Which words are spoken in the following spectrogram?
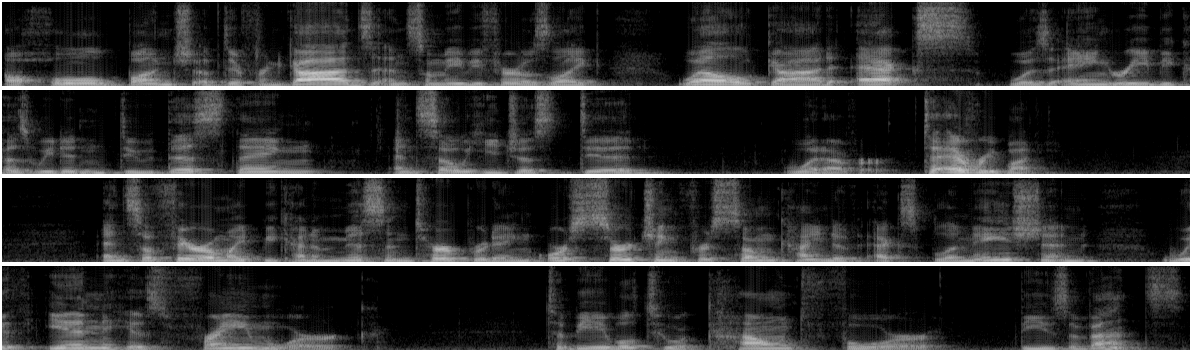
a whole bunch of different gods, and so maybe Pharaoh's like, well, God X was angry because we didn't do this thing, and so he just did whatever to everybody. And so Pharaoh might be kind of misinterpreting or searching for some kind of explanation within his framework to be able to account for these events.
